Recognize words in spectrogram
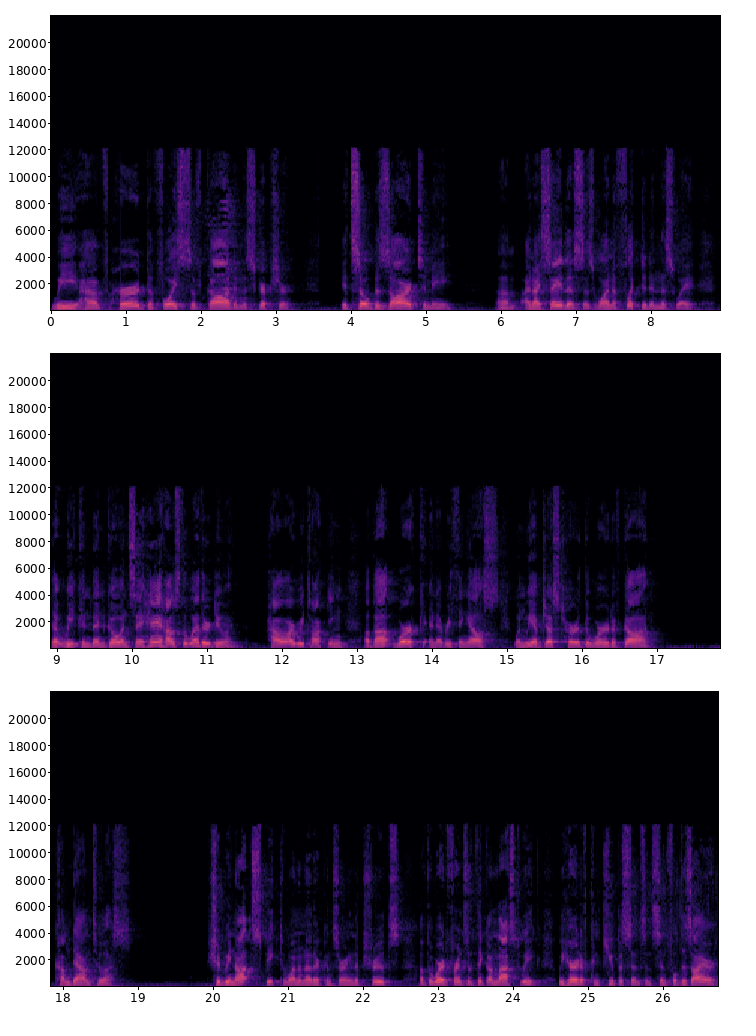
We have heard the voice of God in the scripture. It's so bizarre to me, um, and I say this as one afflicted in this way, that we can then go and say, Hey, how's the weather doing? How are we talking about work and everything else when we have just heard the word of God come down to us? Should we not speak to one another concerning the truths of the word? For instance, think on last week. We heard of concupiscence and sinful desire.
